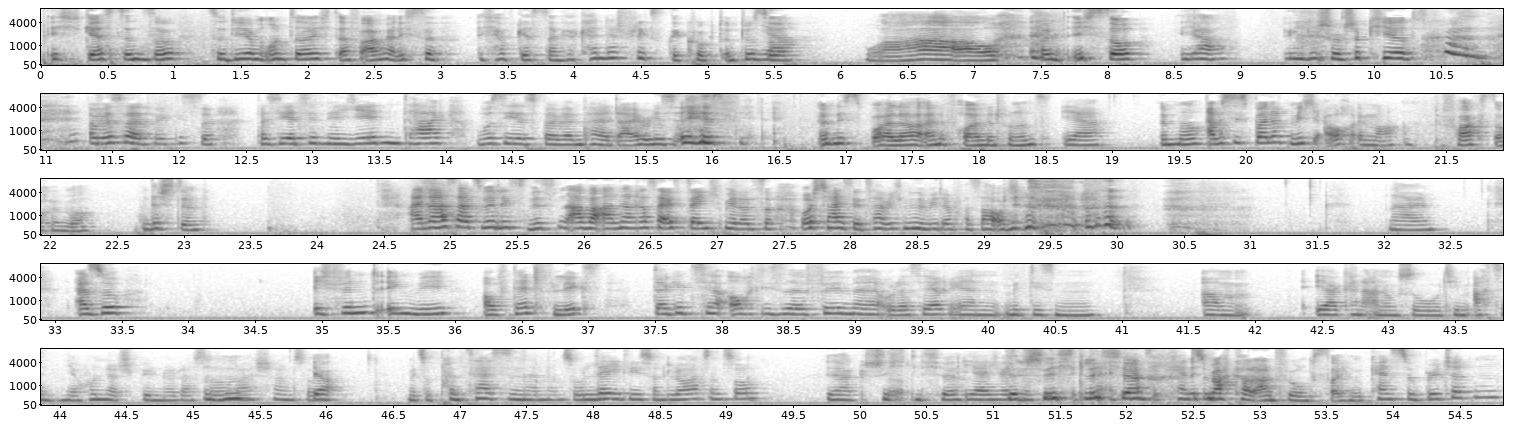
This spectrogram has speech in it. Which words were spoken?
Ich gestern so zu dir im Unterricht auf einmal, ich so, ich habe gestern gar kein Netflix geguckt. Und du so, Ja. wow. Und ich so, ja, irgendwie schon schockiert. Aber es ist halt wirklich so, weil sie erzählt mir jeden Tag, wo sie jetzt bei Vampire Diaries ist. Und nicht Spoiler, eine Freundin von uns. Ja. Immer. Aber sie spoilert mich auch immer. Du fragst doch immer. Das stimmt. Einerseits will ich es wissen, aber andererseits denke ich mir dann so, oh scheiße, jetzt habe ich mir wieder versaut. Nein. Also, ich finde irgendwie auf Netflix, da gibt es ja auch diese Filme oder Serien mit diesen, ähm, ja, keine Ahnung, so die im 18. Jahrhundert spielen oder so, Mhm. war schon so. Ja. Mit so Prinzessinnen und so Ladies und Lords und so. Ja, geschichtliche. Ja, ich weiß nicht. Geschichtliche. Kennst, kennst, Ich mache gerade Anführungszeichen. kennst du Bridgerton?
